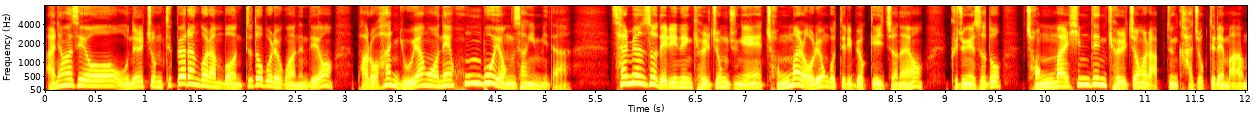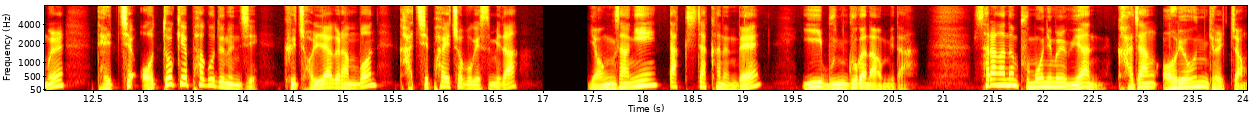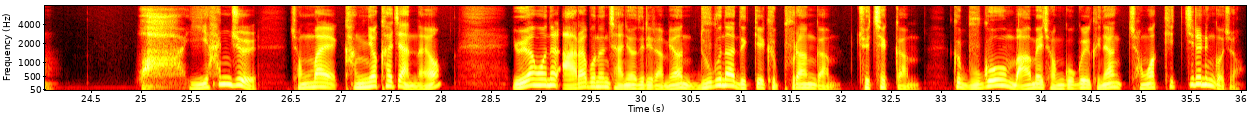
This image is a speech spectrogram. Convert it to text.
안녕하세요. 오늘 좀 특별한 걸 한번 뜯어보려고 하는데요. 바로 한 요양원의 홍보 영상입니다. 살면서 내리는 결정 중에 정말 어려운 것들이 몇 개 있잖아요. 그 중에서도 정말 힘든 결정을 앞둔 가족들의 마음을 대체 어떻게 파고드는지 그 전략을 한번 같이 파헤쳐 보겠습니다. 영상이 딱 시작하는데 이 문구가 나옵니다. 사랑하는 부모님을 위한 가장 어려운 결정. 와, 이 한 줄 정말 강력하지 않나요? 요양원을 알아보는 자녀들이라면 누구나 느낄 그 불안감, 죄책감, 그 무거운 마음의 전곡을 그냥 정확히 찌르는 거죠.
